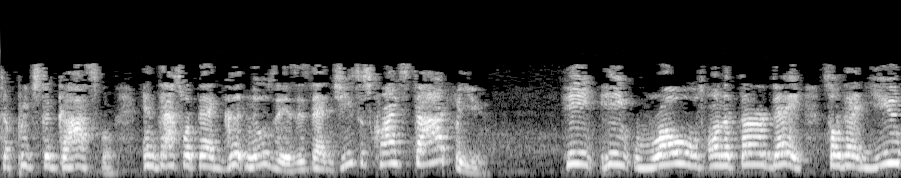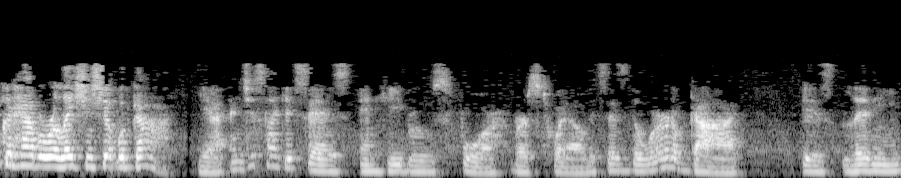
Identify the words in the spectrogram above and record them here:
to preach the gospel. And that's what that good news is, is that Jesus Christ died for you. He, he rose on the third day so that you could have a relationship with God. Yeah, and just like it says in Hebrews 4, verse 12, it says the word of God is living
